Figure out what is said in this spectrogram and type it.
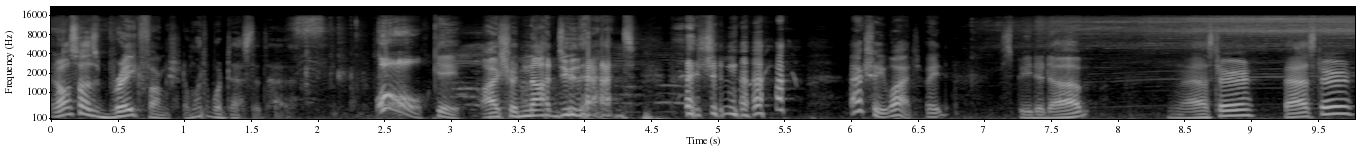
It also has brake function. I wonder what does it has. Oh, okay. I should not do that. I should not. Actually, watch. Wait. Speed it up. Faster, faster.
